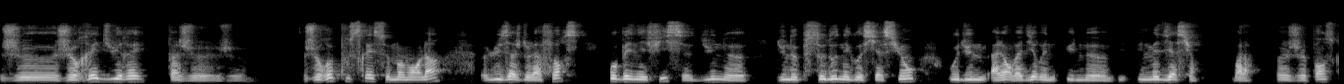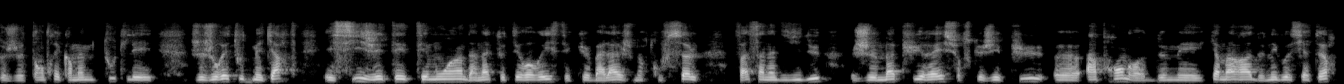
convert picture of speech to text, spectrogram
je, je réduirais, enfin, je, je, je repousserai ce moment-là, l'usage de la force, au bénéfice d'une d'une pseudo-négociation ou d'une, allez, on va dire une, une médiation. Voilà. Euh, je pense que je tenterai quand même toutes les, je jouerai toutes mes cartes. Et si j'étais témoin d'un acte terroriste et que bah là je me retrouve seul face à un individu, je m'appuierai sur ce que j'ai pu euh, apprendre de mes camarades négociateurs,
